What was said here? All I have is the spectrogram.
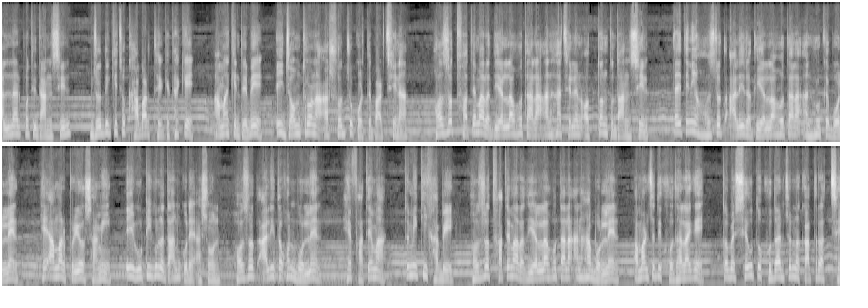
আল্লাহর প্রতি দানশীল। যদি কিছু খাবার থেকে থাকে, আমাকে দেবে। এই যন্ত্রণা আর সহ্য করতে পারছি না। হজরত ফাতেমা রাদিয়াল্লাহ তালা আনহা ছিলেন অত্যন্ত দানশীল। তাই তিনি হজরত আলী রাদিয়াল্লাহ তালা আনহুকে বললেন, হে আমার প্রিয় স্বামী, এই রুটিগুলো দান করে আসুন। হজরত আলী তখন বললেন, হে ফাতেমা, তুমি কি খাবে? হজরত ফাতেমা রাদিয়াল্লাহ তালা আনহা বললেন, আমার যদি ক্ষুধা লাগে, তবে সেও তো ক্ষুধার জন্য কাতরাচ্ছে।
